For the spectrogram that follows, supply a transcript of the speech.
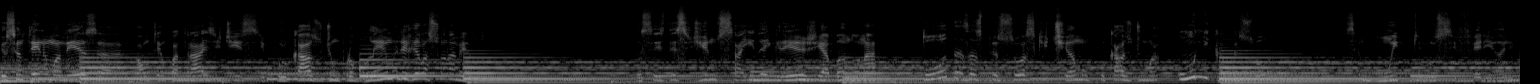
Eu sentei numa mesa há um tempo atrás e disse, por causa de um problema de relacionamento, vocês decidiram sair da igreja e abandonar todas as pessoas que te amam por causa de uma única pessoa. Isso é muito luciferiânico.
